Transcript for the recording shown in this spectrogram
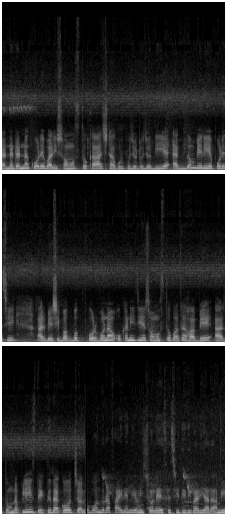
রান্না টান্না করে বাড়ির সমস্ত কাজ, ঠাকুর পুজো টুজো দিয়ে একদম বেরিয়ে পড়েছি। আর বেশি বকবক করব না, ওখানেই গিয়ে সমস্ত কথা হবে। আর তোমরা প্লিজ দেখতে থাকো, চলো। বন্ধুরা ফাইনালি আমি চলে এসেছি দিদি বাড়ি আর আমি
